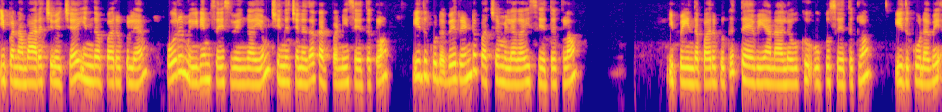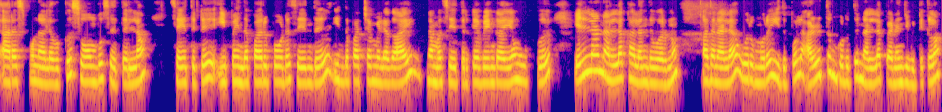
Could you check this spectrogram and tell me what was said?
இப்போ நம்ம அரைச்சி வச்ச இந்த பருப்பில் ஒரு மீடியம் சைஸ் வெங்காயம் சின்ன சின்னதாக கட் பண்ணி சேர்த்துக்கலாம். இது கூடவே ரெண்டு பச்சை மிளகாய் சேர்த்துக்கலாம். இப்போ இந்த பருப்புக்கு தேவையான அளவுக்கு உப்பு சேர்த்துக்கலாம். இது கூடவே அரை ஸ்பூன் அளவுக்கு சோம்பு சேர்த்துடலாம். சேர்த்துட்டு இப்போ இந்த பருப்போடு சேர்ந்து இந்த பச்சை மிளகாய் நம்ம சேர்த்துருக்க வெங்காயம் உப்பு எல்லாம் நல்லா கலந்து வரணும். அதனால் ஒரு முறை இது போல் அழுத்தம் கொடுத்து நல்லா பிணைஞ்சு விட்டுக்கலாம்.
